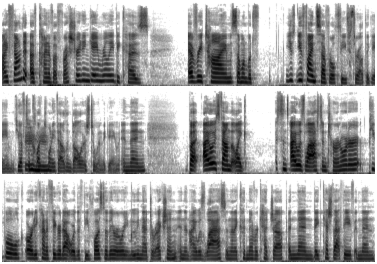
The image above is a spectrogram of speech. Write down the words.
I found it a kind of a frustrating game really because every time someone would you, you find several thieves throughout the game. You have to collect mm-hmm. $20000 to win the game. And then but i always found that like since I was last in turn order, people already kind of figured out where the thief was, so they were already moving that direction. And then I was last, and then I could never catch up. And then they'd catch that thief, and then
